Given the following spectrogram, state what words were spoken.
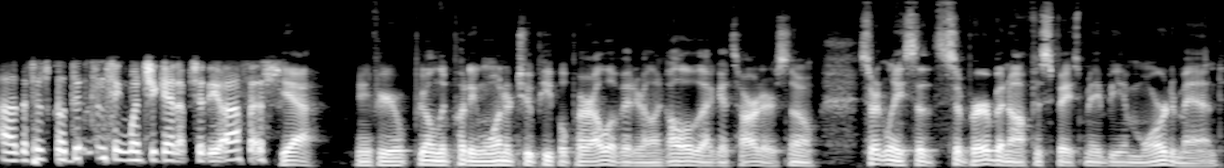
uh, the physical distancing once you get up to the office. Yeah. If you're only putting one or two people per elevator, like all of that gets harder. So certainly, so suburban office space may be in more demand,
